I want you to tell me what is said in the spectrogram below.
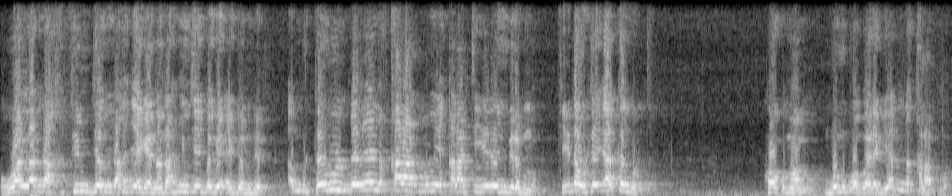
wala ndax fi mu jëm ndax jege na ndax mi ngi cay bëgg a eggam déet am tërul beneen xalaat lu muy xalaat ci yeneen mbiram ma kii daw te àkkagut kooku moom mënu ko booleeg yenn xalaat moom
